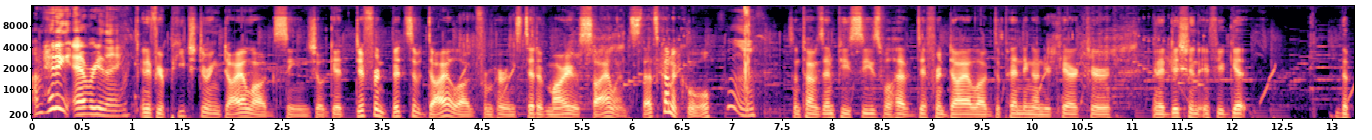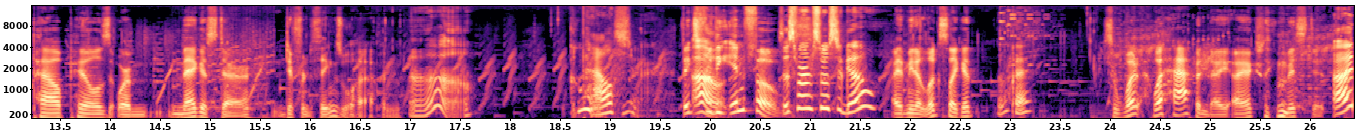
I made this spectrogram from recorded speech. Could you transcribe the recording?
I'm hitting everything. And if you're Peach during dialogue scenes, you'll get different bits of dialogue from her instead of Mario's silence. That's kind of cool. Hmm. Sometimes NPCs will have different dialogue depending on your character. In addition, if you get the PAL pills or Megastar, different things will happen. Oh. Cool. Thanks Oh. for the oh. info. Is this where I'm supposed to go? I mean, it looks like it. Okay. So what what happened? I, I actually missed it. I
